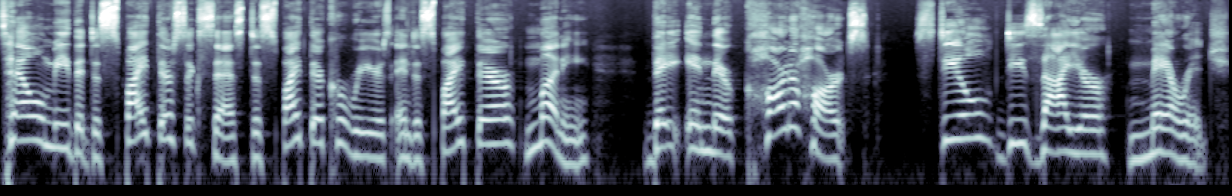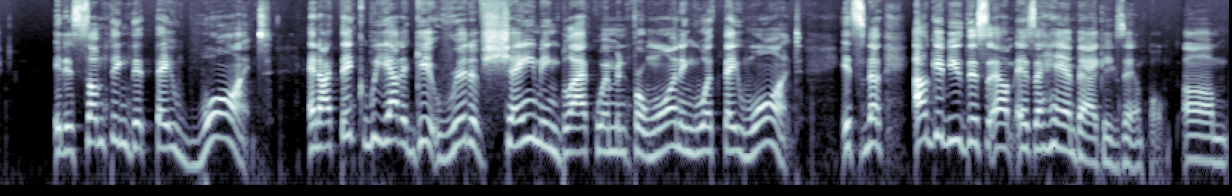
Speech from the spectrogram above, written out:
tell me that despite their success, despite their careers, and despite their money, they, in their heart of hearts, still desire marriage. It is something that they want. And I think we got to get rid of shaming black women for wanting what they want. It's not, I'll give you this um, as a handbag example. Um,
